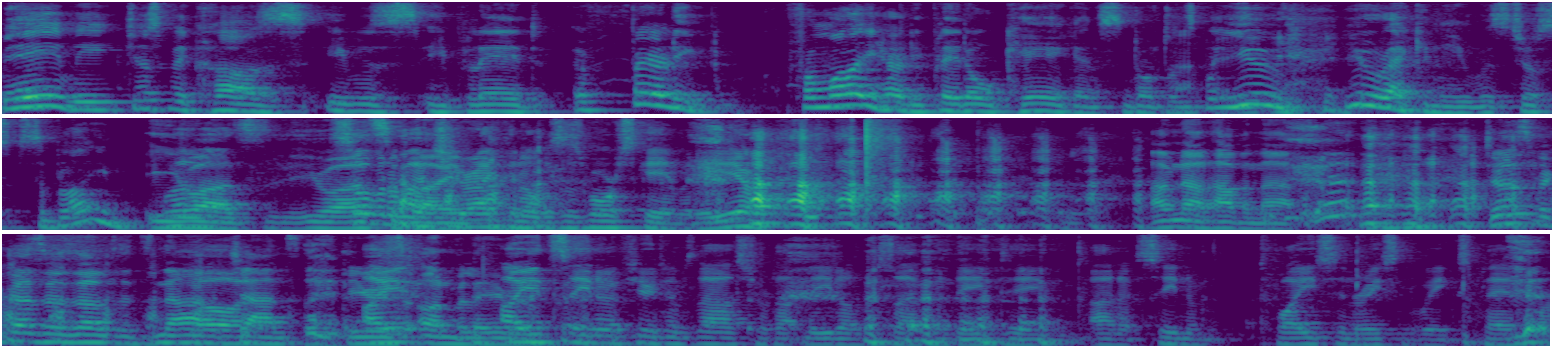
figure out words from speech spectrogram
maybe just because he was he played a fairly from what I heard he played okay against St Dalton's. But you you reckon he was just sublime. he was. He was. Some of them sublime. actually reckon it was his worst game of the year. I'm not having that. Just because it was us, it's not No, a chance. He was unbelievable. I had seen him a few times last year that lead on the 17 team, and I've seen him twice in recent weeks playing for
